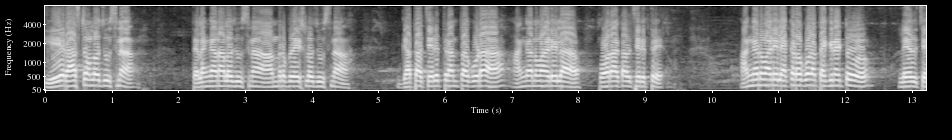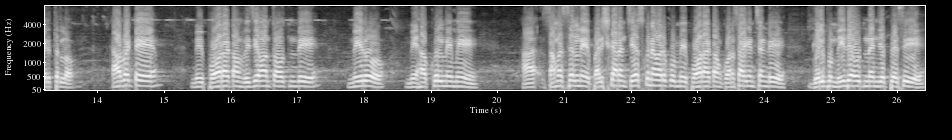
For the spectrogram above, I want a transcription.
ఏ రాష్ట్రంలో చూసినా తెలంగాణలో చూసినా ఆంధ్రప్రదేశ్లో చూసినా గత చరిత్ర అంతా కూడా అంగన్వాడీల పోరాటాల చరిత్రే. అంగన్వాడీలు ఎక్కడో కూడా తగ్గినట్టు లేదు చరిత్రలో. కాబట్టి మీ పోరాటం విజయవంతం అవుతుంది. మీరు మీ హక్కుల్ని మీ ఆ, సమస్యల్ని పరిష్కారం చేసుకునే వరకు మీ పోరాటం కొనసాగించండి. గెలుపు మీదే అవుతుందని చెప్పేసి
